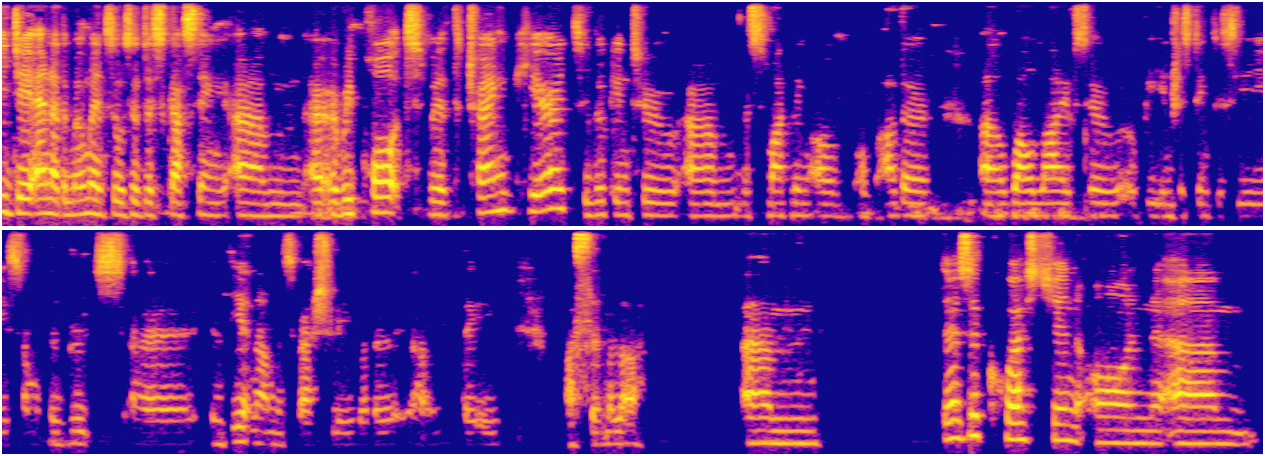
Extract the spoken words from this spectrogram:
EJN at the moment is also discussing um, a, a, report with Trang here to look into um, the smuggling of, of other uh, wildlife. So it'll be interesting to see some of the routes uh, in Vietnam, especially whether um, they are similar. There's a question on um,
